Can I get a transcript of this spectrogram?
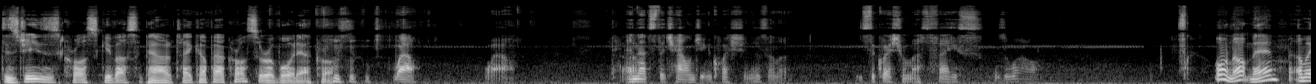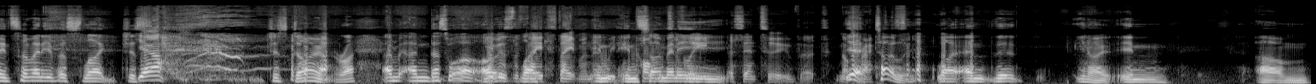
Does Jesus' cross give us the power to take up our cross or avoid our cross? Wow, wow. And that's the challenging question, isn't it? It's the question we must face as well. or not, man? I mean, so many of us like just Yeah, just don't, right? And and that's what I, give us the like, faith statement that in- in so many- assent to, but not yeah, practice. totally. like, and the, you know, in, um,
